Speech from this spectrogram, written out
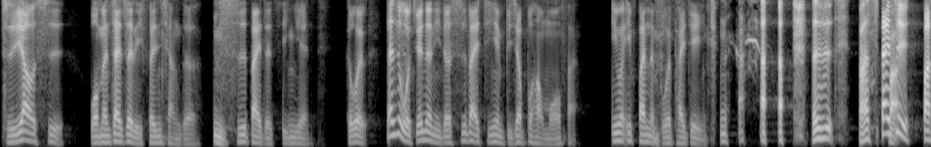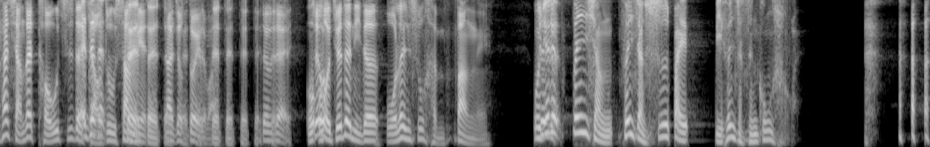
只要是我们在这里分享的嗯。失败的经验，各位，但是我觉得你的失败经验比较不好模仿，因为一般人不会拍电影，但是把它，但是把它想在投资的角度上面那就对了嘛，对对对对对不对？所以我觉得你的我认输很棒哎、我觉得分享分享失败比分享成功好哎，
